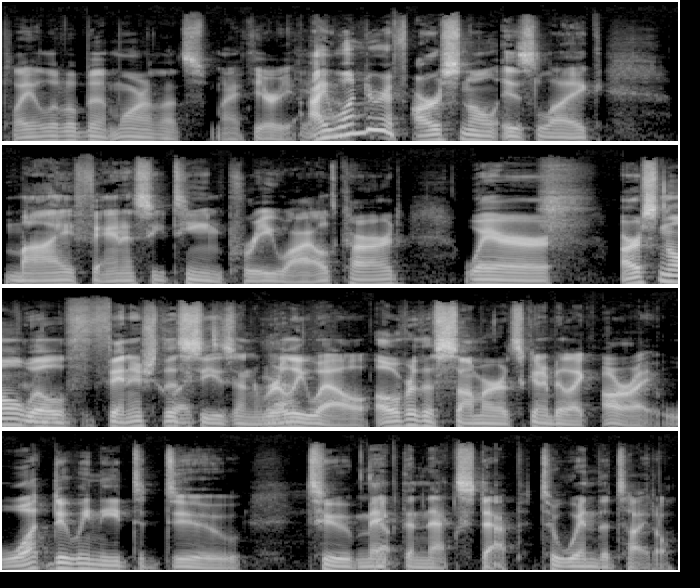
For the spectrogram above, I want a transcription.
play a little bit more. That's my theory. I wonder if Arsenal is like my fantasy team pre wild card where Arsenal will finish the season really well. Over the summer, it's going to be like, all right, what do we need to do to make the next step to win the title?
